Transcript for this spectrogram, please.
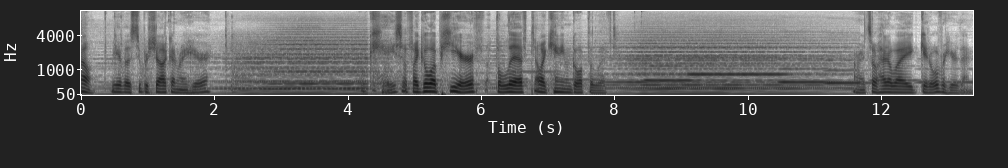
Oh, we have a super shotgun right here. Okay, so if I go up here, up the lift. Oh, I can't even go up the lift. All right, so how do I get over here then?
